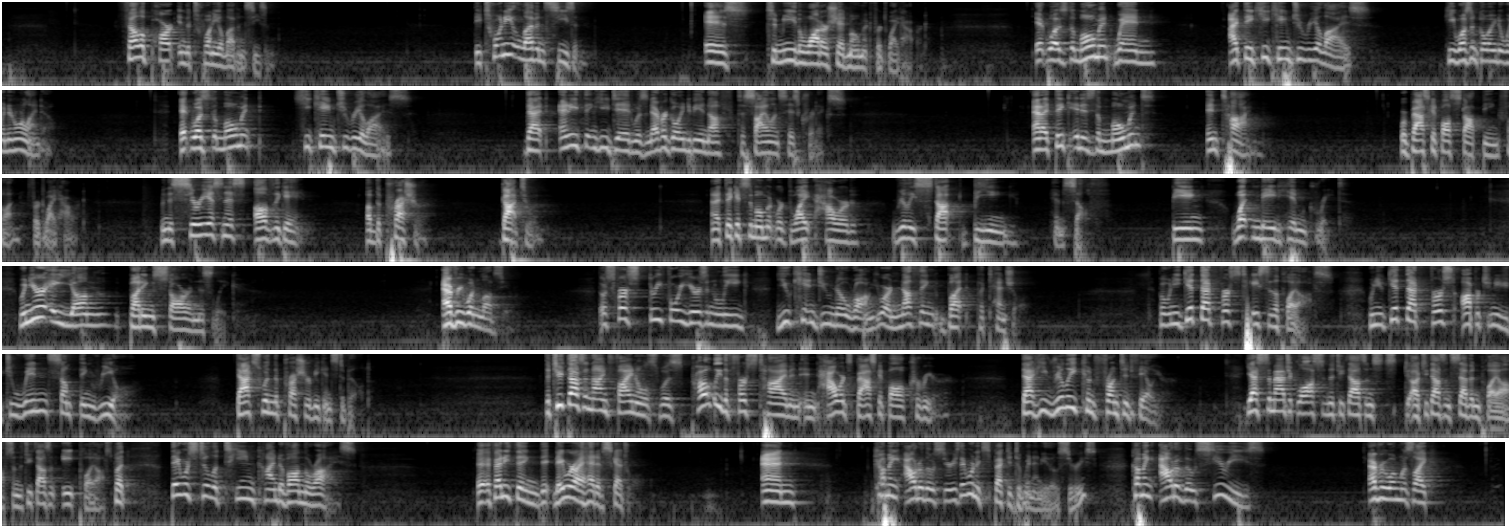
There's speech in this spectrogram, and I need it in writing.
fell apart in the 2011 season. The 2011 season is, to me, the watershed moment for Dwight Howard. It was the moment when I think he came to realize he wasn't going to win in Orlando. It was the moment he came to realize that anything he did was never going to be enough to silence his critics. And I think it is the moment in time where basketball stopped being fun for Dwight Howard. When the seriousness of the game of the pressure got to him. And I think it's the moment where Dwight Howard really stopped being himself, being what made him great. When you're a young, budding star in this league, everyone loves you. Those first three, four years in the league, you can do no wrong. You are nothing but potential. But when you get that first taste of the playoffs, when you get that first opportunity to win something real, that's when the pressure begins to build. The 2009 finals was probably the first time in, in Howard's basketball career that he really confronted failure. Yes, the Magic lost in the 2000, uh, 2007 playoffs and the 2008 playoffs, but they were still a team kind of on the rise. If anything, they were ahead of schedule. And coming out of those series, they weren't expected to win any of those series. Coming out of those series, everyone was like,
